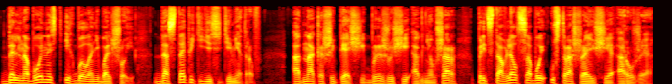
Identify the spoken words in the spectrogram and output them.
Дальнобойность их была небольшой, до 150 метров. Однако шипящий, брыжущий огнем шар представлял собой устрашающее оружие.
